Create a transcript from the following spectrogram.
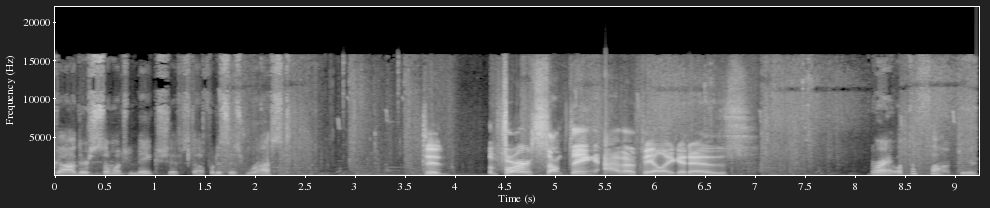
God, there's so much makeshift stuff. What is this, rust? Dude, for something, I have a feeling it is. Alright, what the fuck, dude?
